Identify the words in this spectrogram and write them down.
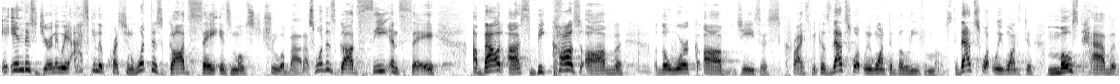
in this journey, we're asking the question what does God say is most true about us? What does God see and say about us because of the work of Jesus Christ because that's what we want to believe most. That's what we want to most have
